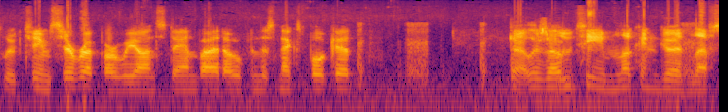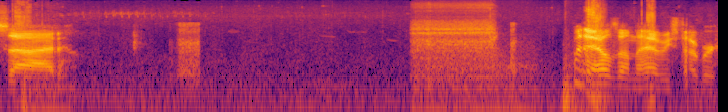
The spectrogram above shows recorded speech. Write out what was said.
Blue team Sirrep, are we on standby to open this next bulkhead? Tyler's up. Blue team looking good, left side. Who the hell's on the heavy stubber?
